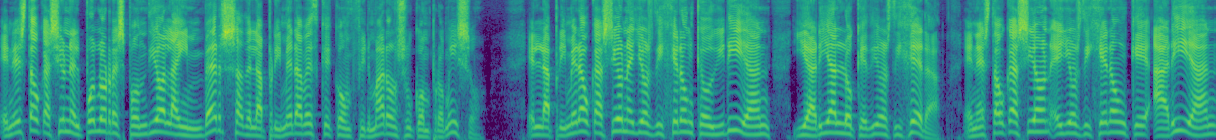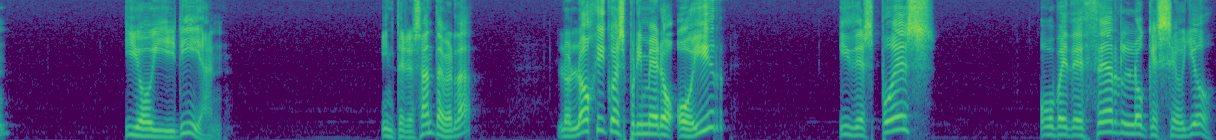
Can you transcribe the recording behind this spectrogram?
En esta ocasión el pueblo respondió a la inversa de la primera vez que confirmaron su compromiso. En la primera ocasión ellos dijeron que oirían y harían lo que Dios dijera. En esta ocasión ellos dijeron que harían y oirían. Interesante, ¿verdad? Lo lógico es primero oír y después obedecer lo que se oyó.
